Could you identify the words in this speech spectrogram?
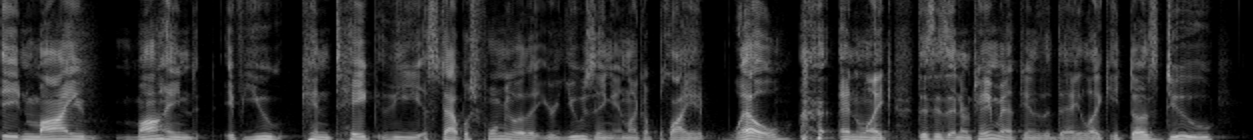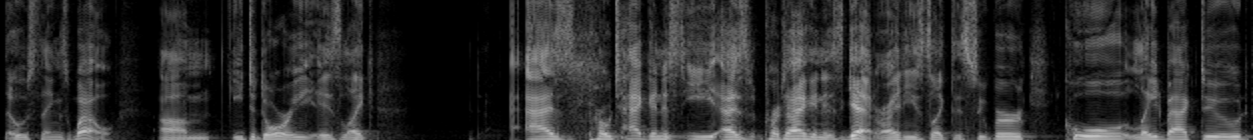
in my mind, if you can take the established formula that you're using and like apply it well, and like this is entertainment at the end of the day, like it does do those things well. Um, Itadori is like as protagonist y as protagonists get, right? He's like this super cool, laid back dude,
